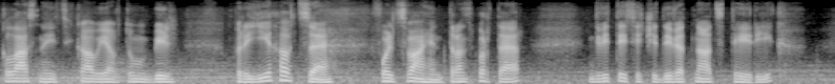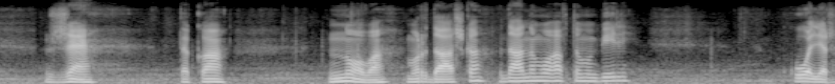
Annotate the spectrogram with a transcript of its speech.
класний і цікавий автомобіль приїхав. Це Volkswagen Transporter 2019 рік. Вже така нова мордашка в даному автомобілі. Колір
